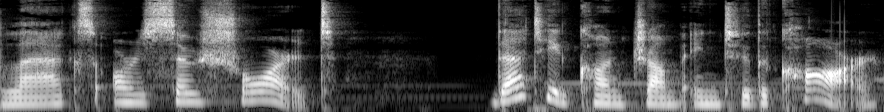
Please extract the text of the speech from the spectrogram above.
legs are so short that he can't jump into the car.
